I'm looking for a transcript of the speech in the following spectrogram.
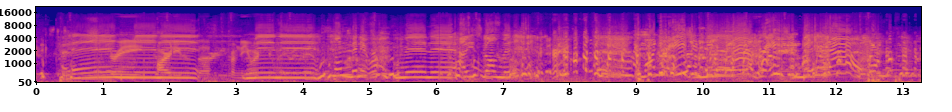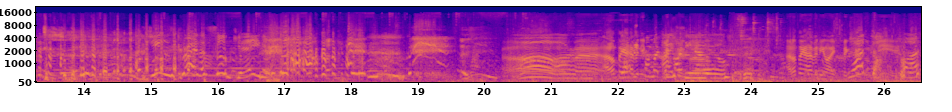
It's ten straight parties and stuff from New York. Minute. Spell minute wrong. Minute. How do you spell minute? Come on, you're Asian. Figure it out. You're Asian. Figure it out. Jesus Christ, that's so gay. Oh, man. I don't think I have any I see you. I don't think I have any like pictures What of the me. fuck?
